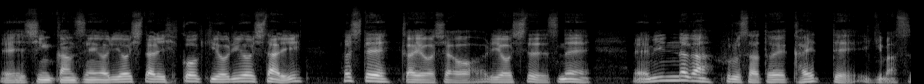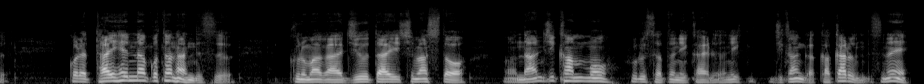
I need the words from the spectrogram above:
えー、新幹線を利用したり飛行機を利用したりそして画用車を利用してですね、えー、みんながふるさとへ帰っていきます。これは大変なことなんです。車が渋滞しますと何時間もふるさとに帰るのに時間がかかるんですね。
